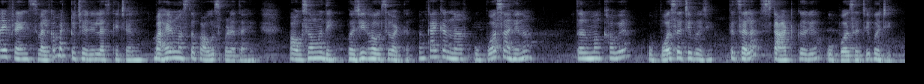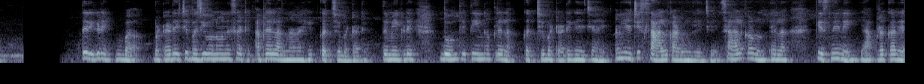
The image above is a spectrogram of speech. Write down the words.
Hi friends welcome back to चेरीलाज किचन बाहेर मस्त पाऊस पडत आहे. पावसामध्ये भजी खाऊसे वाटतात. पण काय करणार? उपवास आहे ना? तर मग खाऊया उपवासाची भजी. तर चला स्टार्ट करूया उपवासाची भजी. तर इकडे ब बटाट्याची भजी बनवण्यासाठी आपल्याला लागणार आहे कच्चे बटाटे. तर मी इकडे दोन ते तीन आपल्याला कच्चे बटाटे घ्यायचे आहे आणि याची साल काढून घ्यायची आहे. साल काढून याला किसणीने या प्रकारे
